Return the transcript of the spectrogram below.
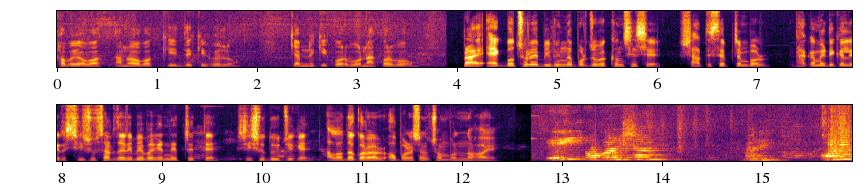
সবাই অবাক আমরা অবাক কি দেখি হইল কেমনে কি করব না করব। প্রায় এক বছরের বিভিন্ন পর্যবেক্ষণ শেষে সাতই সেপ্টেম্বর ঢাকা মেডিকেলের শিশু সার্জারি বিভাগের নেতৃত্বে শিশু দুইটিকে আলাদা করার অপারেশন সম্পন্ন হয়। এই অপারেশন মানে অনেক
